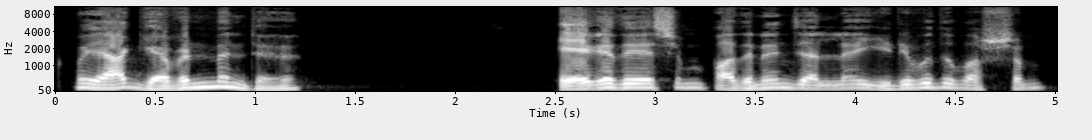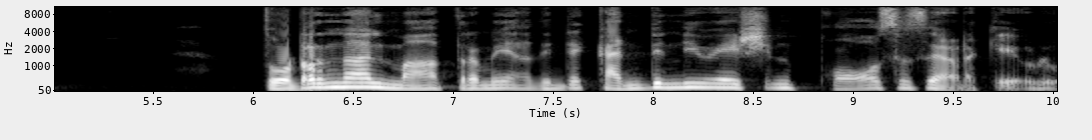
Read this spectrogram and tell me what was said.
അപ്പോൾ ആ ഗവൺമെന്റ് ഏകദേശം പതിനഞ്ചല്ല ഇരുപത് വർഷം തുടർന്നാൽ മാത്രമേ അതിന്റെ കണ്ടിന്യൂവേഷൻ പ്രോസസ്സ് നടക്കുകയുള്ളൂ.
